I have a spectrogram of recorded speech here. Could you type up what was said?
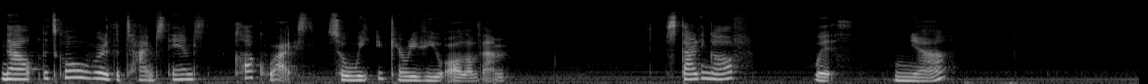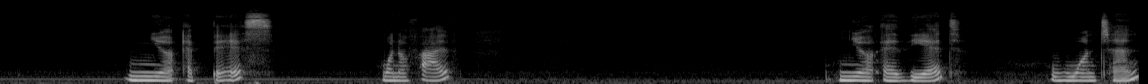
Now, let's go over the timestamps clockwise so we can review all of them. Starting off with një e pes, 105, një e dhjet, 110,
